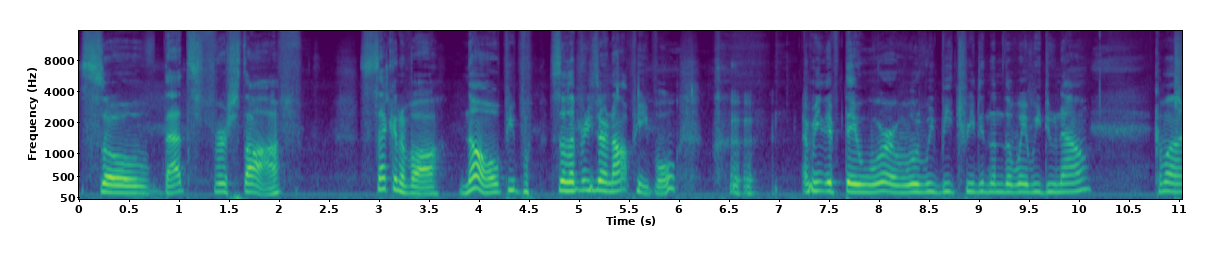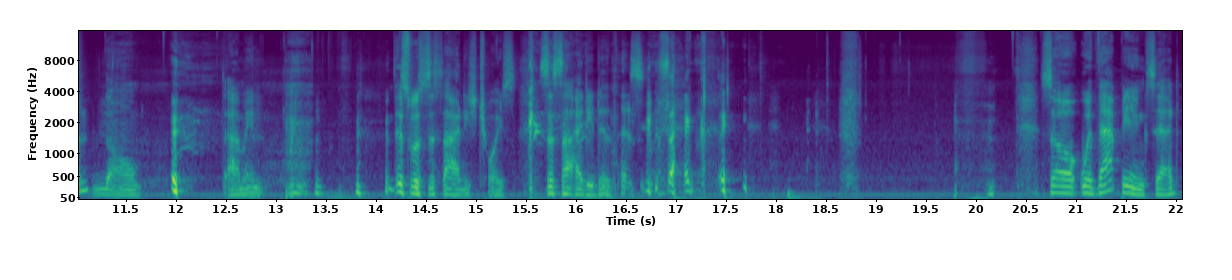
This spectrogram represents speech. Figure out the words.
So that's first off. Second of all, no, people celebrities are not people. I mean, if they were, would we be treating them the way we do now? Come on. No. I mean this was society's choice. Society did this. Exactly. So, with that being said,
